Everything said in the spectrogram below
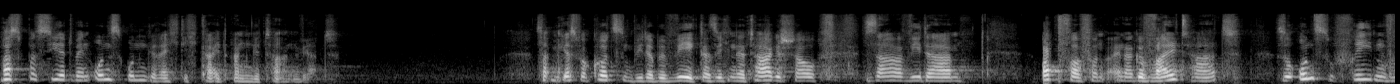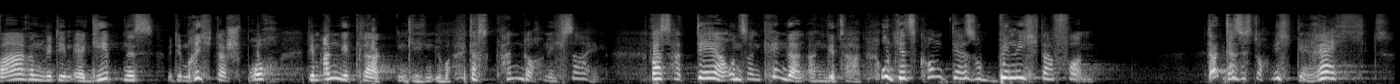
Was passiert, wenn uns Ungerechtigkeit angetan wird? Das hat mich erst vor kurzem wieder bewegt, als ich in der Tagesschau sah, wie da Opfer von einer Gewalttat so unzufrieden waren mit dem Ergebnis, mit dem Richterspruch dem Angeklagten gegenüber. Das kann doch nicht sein. Was hat der unseren Kindern angetan? Und jetzt kommt der so billig davon. Das ist doch nicht gerecht.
